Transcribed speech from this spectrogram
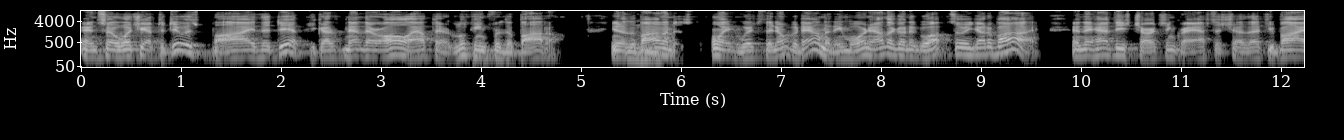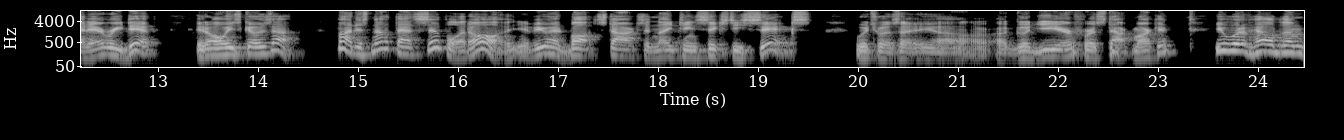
And so, what you have to do is buy the dip. You got now; they're all out there looking for the bottom. You know, the mm-hmm. bottom is the point in which they don't go down anymore. Now they're going to go up, so you got to buy. And they have these charts and graphs that show that if you buy at every dip, it always goes up. But it's not that simple at all. If you had bought stocks in 1966, which was a uh, a good year for a stock market, you would have held them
